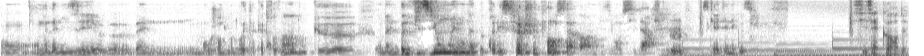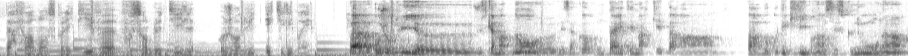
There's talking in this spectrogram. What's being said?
en, analyser. Euh, ben, aujourd'hui, on doit être à 80, donc on a une bonne vision et on est à peu près les seuls, je pense, à avoir une vision aussi large que hmm. ce qui a été négocié. Ces accords de performance collective vous semblent-ils aujourd'hui équilibrés? Bah, Aujourd'hui, jusqu'à maintenant, les accords n'ont pas été marqués par un par beaucoup d'équilibre. Hein. C'est ce que nous, on a,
